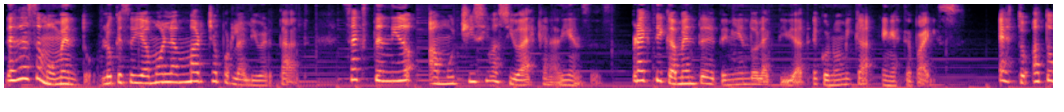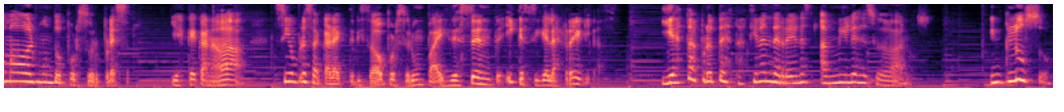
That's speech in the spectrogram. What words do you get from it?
Desde ese momento, lo que se llamó la Marcha por la Libertad se ha extendido a muchísimas ciudades canadienses, prácticamente deteniendo la actividad económica en este país. Esto ha tomado al mundo por sorpresa, y es que Canadá siempre se ha caracterizado por ser un país decente y que sigue las reglas. Y estas protestas tienen de rehenes a miles de ciudadanos. Incluso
